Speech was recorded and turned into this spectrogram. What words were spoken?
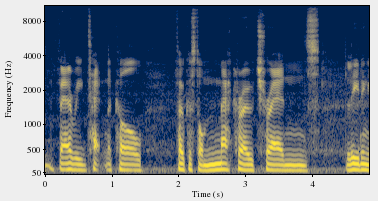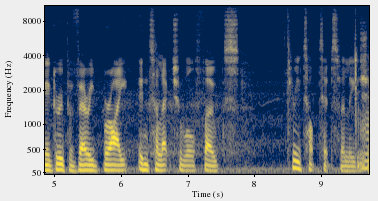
very technical, focused on macro trends leading a group of very bright, intellectual folks. Three top tips for leadership.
